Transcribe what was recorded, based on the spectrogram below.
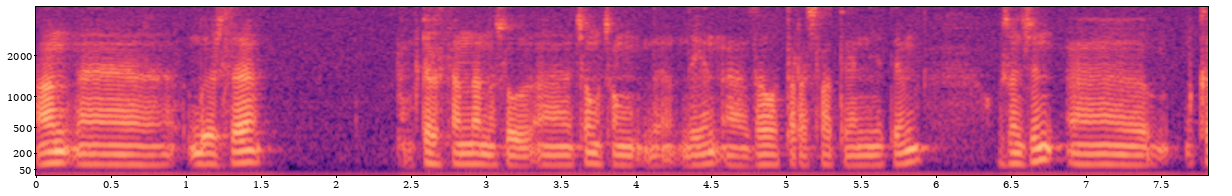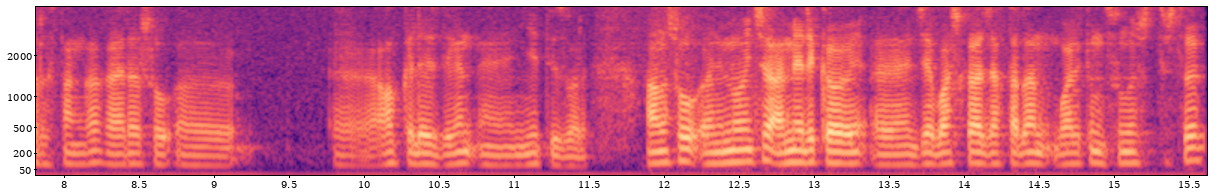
анан буюрса кыргызстандан ошол чоң чоң деген заводдор ачылат деген ниеттемин ошон үчүн кыргызстанга кайра ошол алып келебиз деген ниетибиз бар. Анан ошол неме боюнча америка же башка жактардан балким сунуш түшсө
